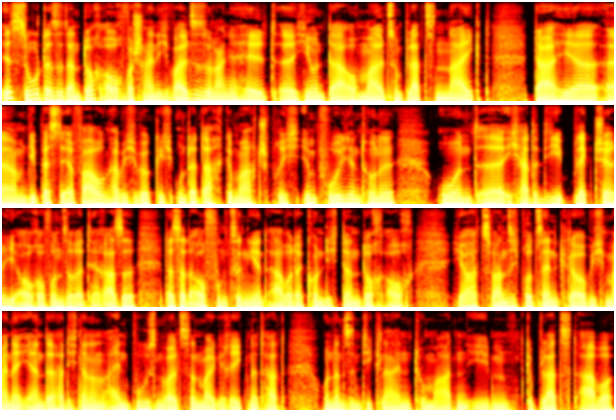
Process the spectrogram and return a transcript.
ist so, dass sie dann doch auch wahrscheinlich, weil sie so lange hält, äh, hier und da auch mal zum Platzen neigt. Daher ähm, die beste Erfahrung habe ich wirklich unter Dach gemacht, sprich im Folientunnel. Und äh, ich hatte die Black Cherry auch auf unserer Terrasse. Das hat auch funktioniert, aber da konnte ich dann doch auch, ja, 20 Prozent, glaube ich, meiner Ernte hatte ich dann an Einbußen, weil es dann mal geregnet hat. Und dann sind die kleinen Tomaten eben geplatzt. Aber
